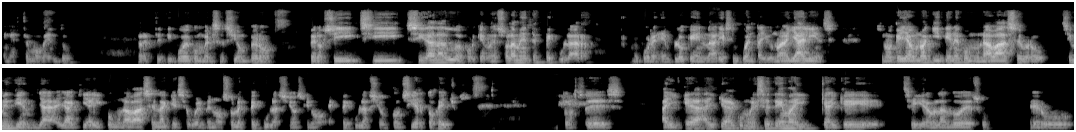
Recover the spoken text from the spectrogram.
en este momento para este tipo de conversación, pero, pero sí, sí, sí da la duda, porque no es solamente especular, como por ejemplo que en Área 51 hay aliens, sino que ya uno aquí tiene como una base, bro, ¿sí me entienden? Ya, ya aquí hay como una base en la que se vuelve no solo especulación, sino especulación con ciertos hechos. Entonces, ahí queda, ahí queda como ese tema ahí, que hay que seguir hablando de eso, pero,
